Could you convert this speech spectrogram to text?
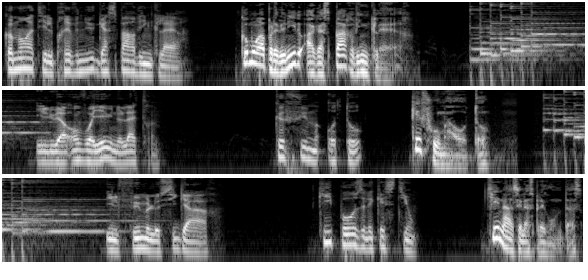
Comment a-t-il prévenu Gaspard Winkler? ¿Cómo ha prevenido a Gaspard Winkler? Il lui a envoyé une lettre. Que fume Otto? ¿Qué fuma Otto? Il fume le cigare. Qui pose les questions? ¿Quién hace las preguntas?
